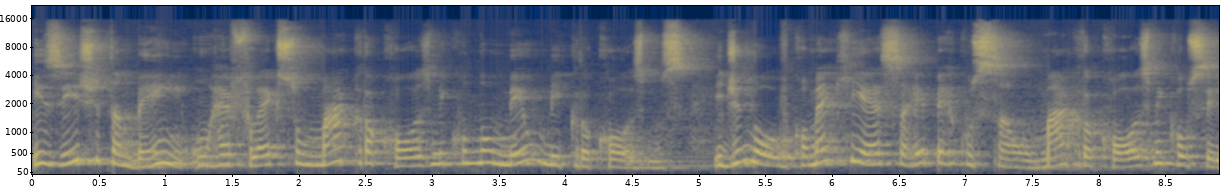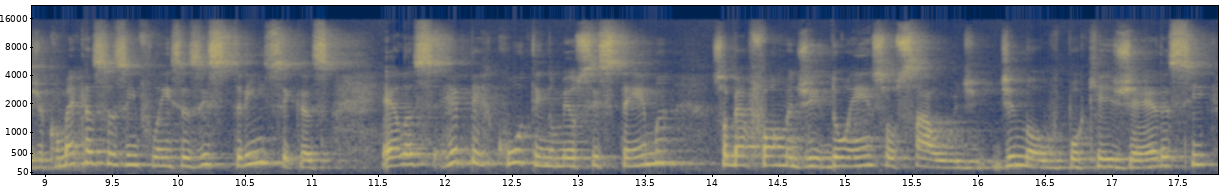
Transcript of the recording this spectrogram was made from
Existe também um reflexo macrocósmico no meu microcosmos. E de novo, como é que essa repercussão macrocósmica, ou seja, como é que essas influências extrínsecas, elas repercutem no meu sistema sob a forma de doença ou saúde? De novo, porque gera-se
